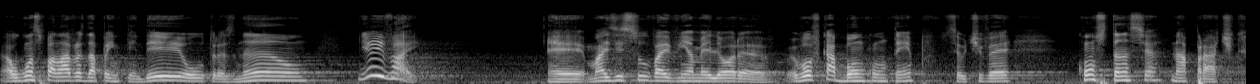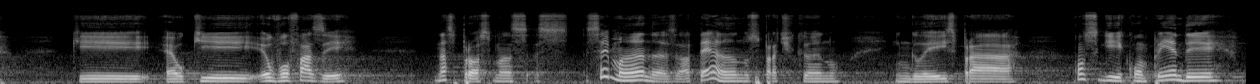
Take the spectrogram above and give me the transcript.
Algumas palavras dá para entender, outras não. E aí vai. É, mas isso vai vir a melhora. Eu vou ficar bom com o tempo se eu tiver constância na prática, que é o que eu vou fazer nas próximas semanas, até anos praticando inglês para conseguir compreender,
